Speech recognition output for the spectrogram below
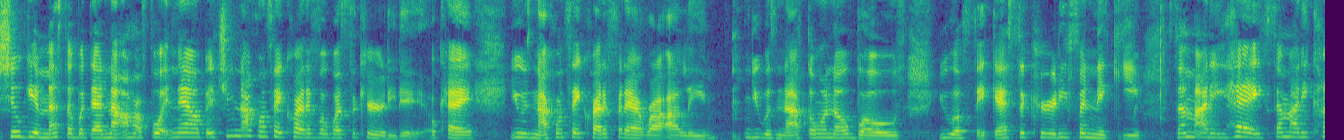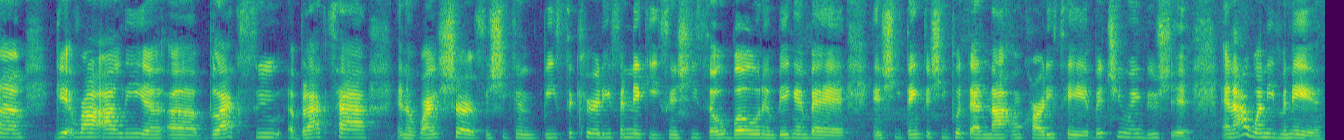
she'll get messed up with that not on her foot. Now, bitch, you're not gonna take credit for what security did, okay? You was not gonna take credit for that, Rah Ali. You was not throwing no bows. You a fake ass security for Nicki. Somebody, hey, somebody come get Rah Ali a, a black suit, a black tie, and a white shirt for she can be security for Nicki since she's so bold and big and bad and she think that she put that knot on Cardi's head. Bitch, you ain't do shit. And I wasn't even there,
